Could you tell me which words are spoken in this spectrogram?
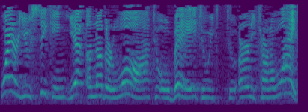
Why are you seeking yet another law to obey to, to earn eternal life?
